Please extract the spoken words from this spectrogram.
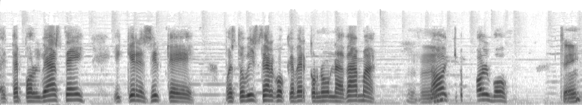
eh, te polveaste y quiere decir que pues tuviste algo que ver con una dama. ¿no? Yo polvo. Sí.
